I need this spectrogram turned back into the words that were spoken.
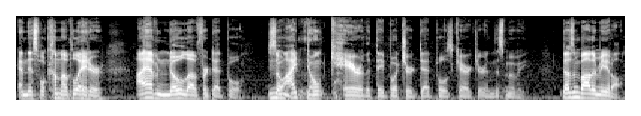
and this will come up later, I have no love for Deadpool. So Mm. I don't care that they butchered Deadpool's character in this movie. Doesn't bother me at all.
